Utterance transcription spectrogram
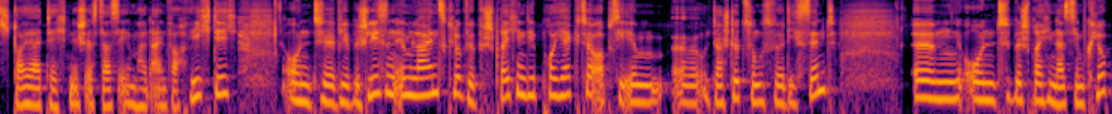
Steuertechnisch ist das eben halt einfach wichtig. Und äh, wir beschließen im Lions Club, wir besprechen die Projekte, ob sie eben äh, unterstützungswürdig sind ähm, und besprechen das im Club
